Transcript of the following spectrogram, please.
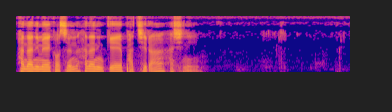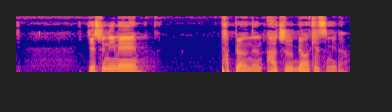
하나님의 것은 하나님께 바치라 하시니 예수님의 답변은 아주 명확했습니다.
